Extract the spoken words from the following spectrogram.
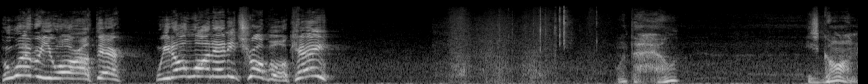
Whoever you are out there, we don't want any trouble, okay? What the hell? He's gone.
